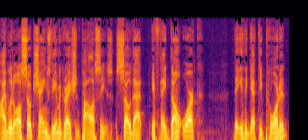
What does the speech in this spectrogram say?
I would also change the immigration policies so that if they don't work, they either get deported.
